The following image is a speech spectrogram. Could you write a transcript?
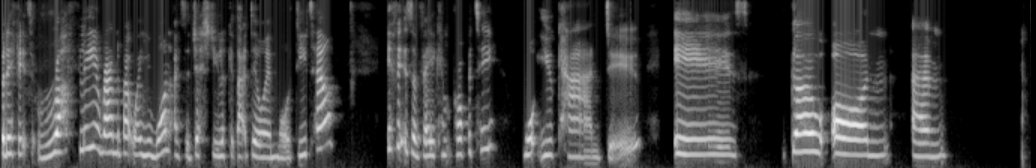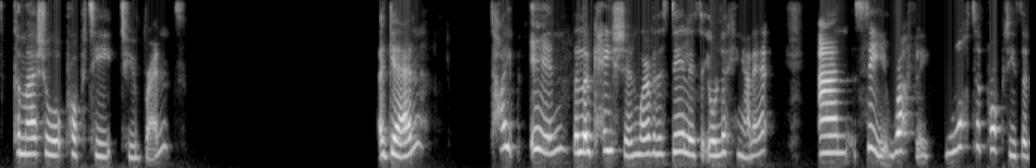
But if it's roughly around about where you want, I suggest you look at that deal in more detail. If it is a vacant property, what you can do is go on um, commercial property to rent. Again, type in the location wherever this deal is that you're looking at it and see roughly what are properties of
